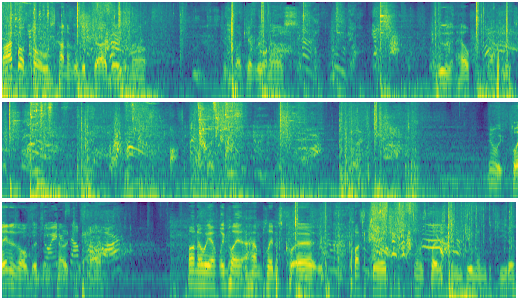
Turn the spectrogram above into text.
I thought Cole was kind of a good guy, but he's not. Just like everyone else. Losing health from the athletes. You know, we've played as all the new characters now. Oh no, we haven't. We played. I haven't played as Qu- uh, Classic Cage. And we played as Kung Jin and Takeda.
